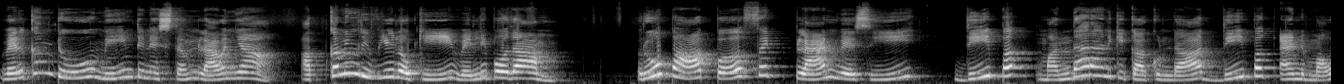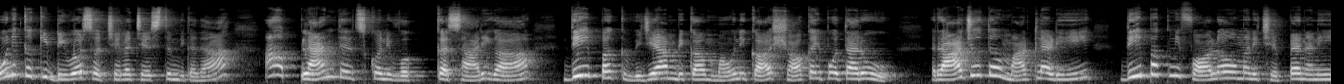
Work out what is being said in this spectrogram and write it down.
వెల్కమ్ టు మీ ఇంటి నేస్తం లావణ్య. అప్కమింగ్ రివ్యూలోకి వెళ్ళిపోదాం. రూప పర్ఫెక్ట్ ప్లాన్ వేసి దీపక్ మందారానికి కాకుండా దీపక్ అండ్ మౌనికకి డివోర్స్ వచ్చేలా చేస్తుంది కదా. ఆ ప్లాన్ తెలుసుకొని ఒక్కసారిగా దీపక్ విజయాంబిక మౌనిక షాక్ అయిపోతారు. రాజుతో మాట్లాడి దీపక్ని ఫాలో అవ్వమని చెప్పానని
